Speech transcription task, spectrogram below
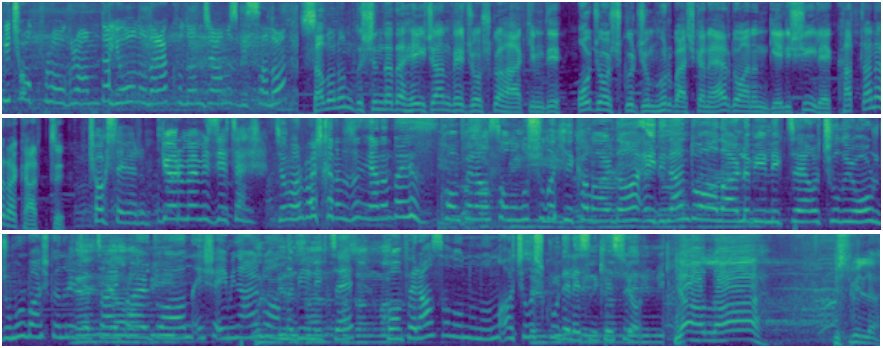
Birçok programda yoğun olarak kullanacağımız bir salon. Salonun dışında da heyecan ve coşku hakimdi. O coşku Cumhurbaşkanı Erdoğan'ın gelişiyle katlanarak arttı. Çok severim. Görmemiz yeter. Cumhurbaşkanımızın yanındayız. Konferans salonu şu dakikalarda edilen dualarla birlikte açılıyor. Cumhurbaşkanı Recep Tayyip Erdoğan, eşi Emine Erdoğan'la birlikte konferans salonunun açılış kurdelesini kesiyor. Ya Allah! Bismillah.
